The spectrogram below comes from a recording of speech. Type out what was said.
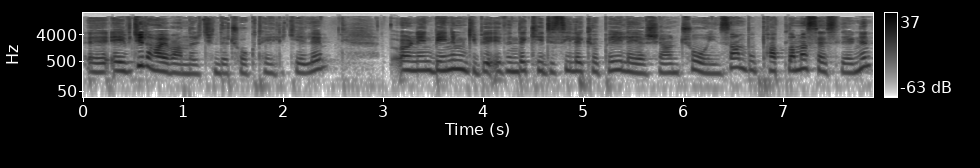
e, evcil hayvanlar için de çok tehlikeli. Örneğin benim gibi evinde kedisiyle köpeğiyle yaşayan çoğu insan bu patlama seslerinin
